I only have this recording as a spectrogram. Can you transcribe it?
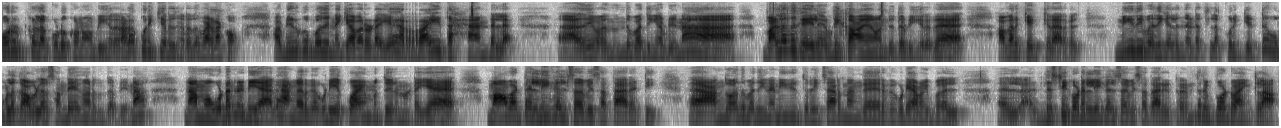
பொருட்களை கொடுக்கணும் அப்படிங்கிறதுனால குறிக்கிறதுங்கிறது வழக்கம். அப்படி இருக்கும்போது இன்றைக்கி அவருடைய ரைட் ஹேண்டில் அதே வந்து பார்த்திங்க அப்படின்னா வலது கையில் எப்படி காயம் வந்தது அப்படிங்கிறத அவர் கேட்கிறார்கள். நீதிபதிகள் இந்த இடத்துல குறுக்கிட்டு உங்களுக்கு அவ்வளோ சந்தேகம் இருந்தது அப்படின்னா நம்ம உடனடியாக அங்கே இருக்கக்கூடிய கோயம்புத்தூரினுடைய மாவட்ட லீகல் சர்வீஸ் அத்தாரிட்டி அங்கே வந்து பார்த்திங்கன்னா நீதித்துறை சார்ந்த அங்கே இருக்கக்கூடிய அமைப்புகள் டிஸ்ட்ரிக்டோட லீகல் சர்வீஸ் அத்தாரிட்டிலேருந்து ரிப்போர்ட் வாங்கிக்கலாம்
